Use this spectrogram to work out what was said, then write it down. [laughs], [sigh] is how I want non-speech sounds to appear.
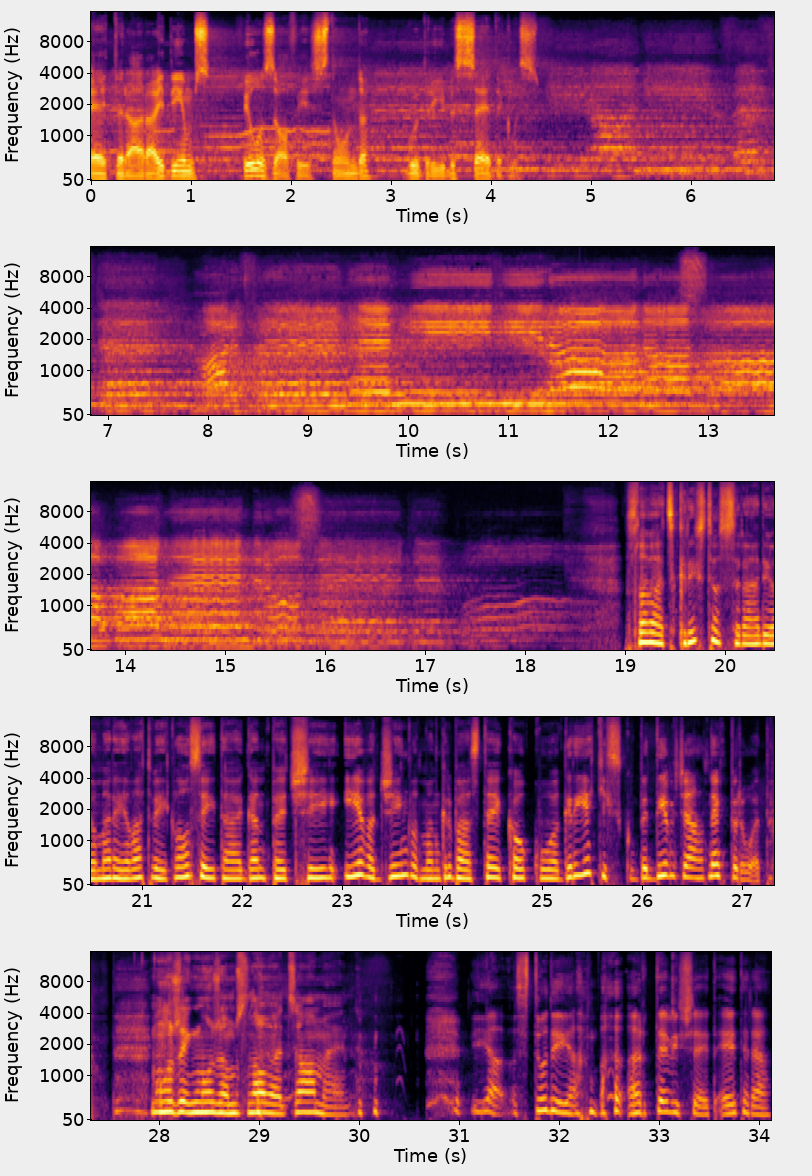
Ēterā raidījums Filozofijas stunda gudrības sēdeklis. Slavēts Kristus, radio Marija Latvija klausītāji, gan pēc šī ievada džingla man gribās teikt kaut ko grieķisku, bet diemžēl neprotu. [laughs] Mūžīgi mūžam slavēts āmēn. [laughs] Jā, studijā [laughs] ar tevi šeit ēterā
